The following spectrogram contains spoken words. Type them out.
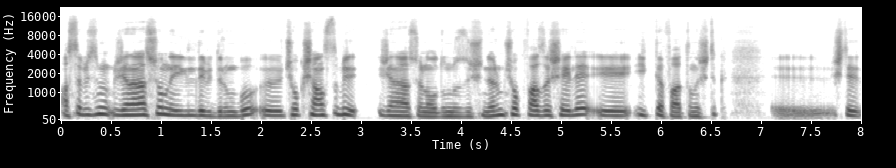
aslında bizim jenerasyonla ilgili de bir durum bu. Ee, çok şanslı bir jenerasyon olduğumuzu düşünüyorum. Çok fazla şeyle e, ilk defa tanıştık. E, işte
